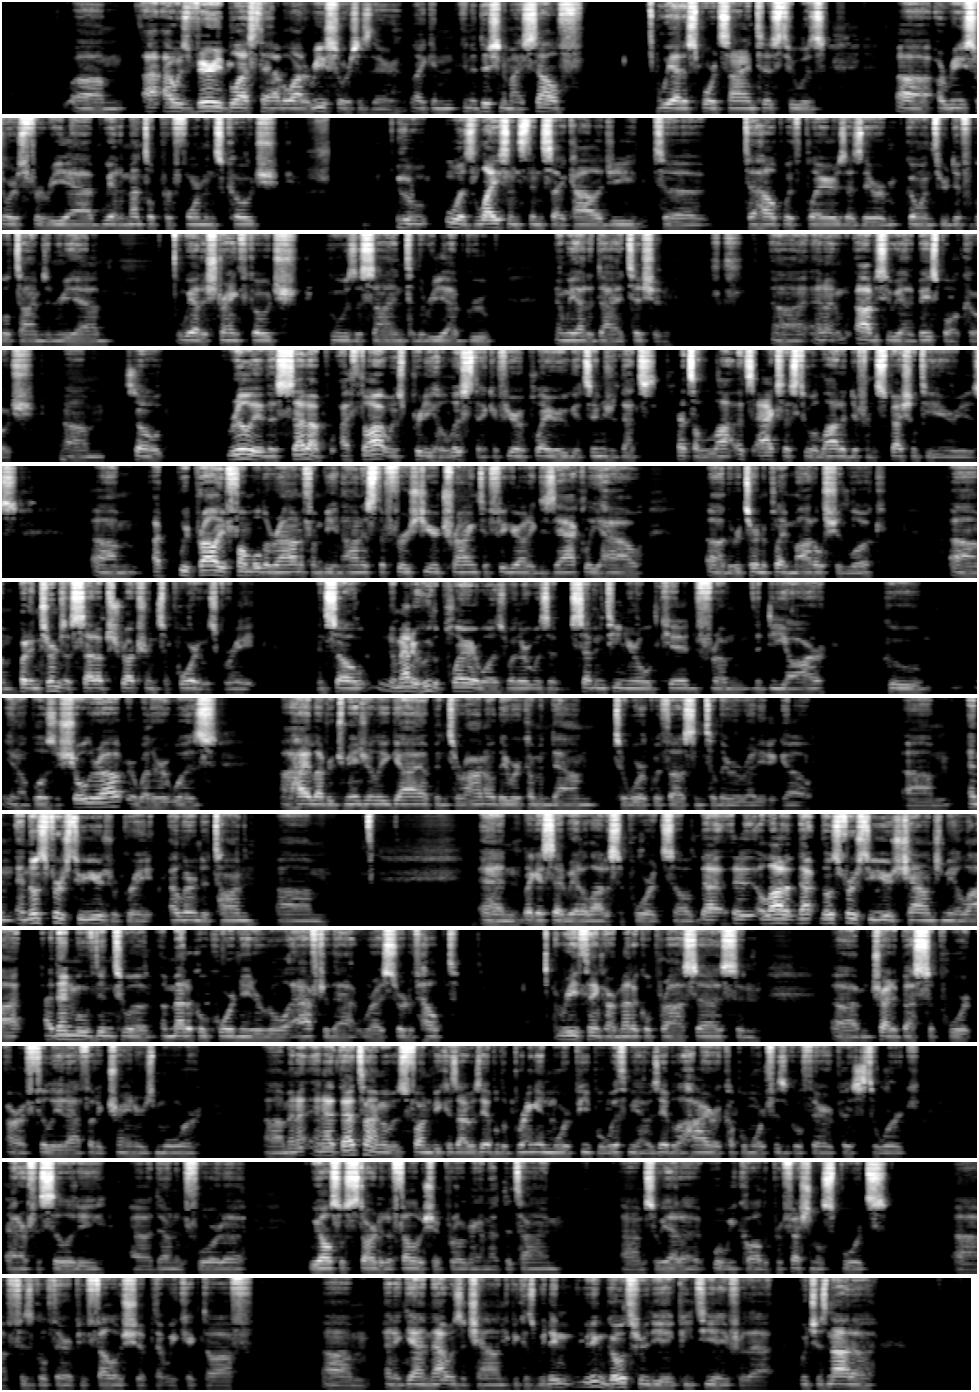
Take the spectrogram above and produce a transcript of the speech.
Um, I, I, was very blessed to have a lot of resources there. Like in, in addition to myself, we had a sports scientist who was uh, a resource for rehab. We had a mental performance coach who was licensed in psychology to to help with players as they were going through difficult times in rehab. We had a strength coach who was assigned to the rehab group, and we had a dietitian uh, and obviously we had a baseball coach. Um, so really, the setup I thought was pretty holistic. If you're a player who gets injured, that's that's a lot. That's access to a lot of different specialty areas. Um, I, we probably fumbled around, if I'm being honest, the first year trying to figure out exactly how uh, the return to play model should look. Um, but in terms of setup, structure, and support, it was great. And so, no matter who the player was, whether it was a 17 year old kid from the DR who, you know, blows his shoulder out, or whether it was a high leverage major league guy up in Toronto, they were coming down to work with us until they were ready to go. Um, and and those first two years were great. I learned a ton. Um, and like I said, we had a lot of support. So that a lot of that those first two years challenged me a lot. I then moved into a, a medical coordinator role after that, where I sort of helped rethink our medical process and um, try to best support our affiliate athletic trainers more. Um, and, and at that time, it was fun because I was able to bring in more people with me. I was able to hire a couple more physical therapists to work at our facility uh, down in Florida. We also started a fellowship program at the time. Um, so we had a what we call the professional sports uh, physical therapy fellowship that we kicked off. Um, and again, that was a challenge because we didn't we didn't go through the APTA for that, which is not a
